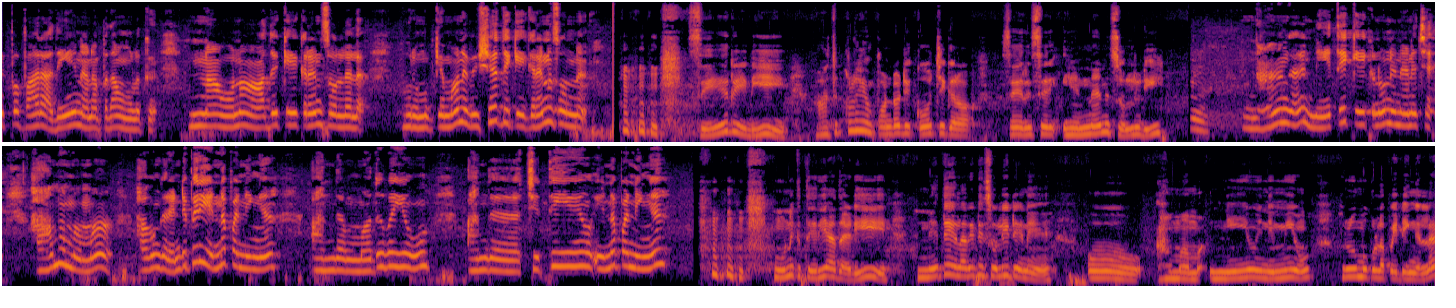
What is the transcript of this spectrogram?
எப்போ பாரு அதே நினப்பு தான் உங்களுக்கு. நான் ஒன்றும் அதை கேட்குறேன்னு சொல்லலை. ஒரு முக்கியமான விஷயத்தை கேட்குறேன்னு சொன்னேன். சரிடி. அதுக்குள்ள என் பொண்டாட்டி கோச்சிக்கிறோம் சரி சரி. என்னன்னு சொல்லுடி. நாங்கள் நேத்தே கேட்கணும்னு நினச்சேன். ஆமாம் மாமா. அவங்க ரெண்டு பேரும் என்ன பண்ணீங்க? அந்த மதுவையும் அந்த சித்தியையும் என்ன பண்ணீங்க? உனக்கு தெரியாதாடி. நேத்தே எல்லார்கிட்டையும் சொல்லிட்டேனே. ஓ ஆமாம். ஆமாம் நீயும் நிம்மியும் ரூமுக்குள்ளே போயிட்டீங்கல்ல?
